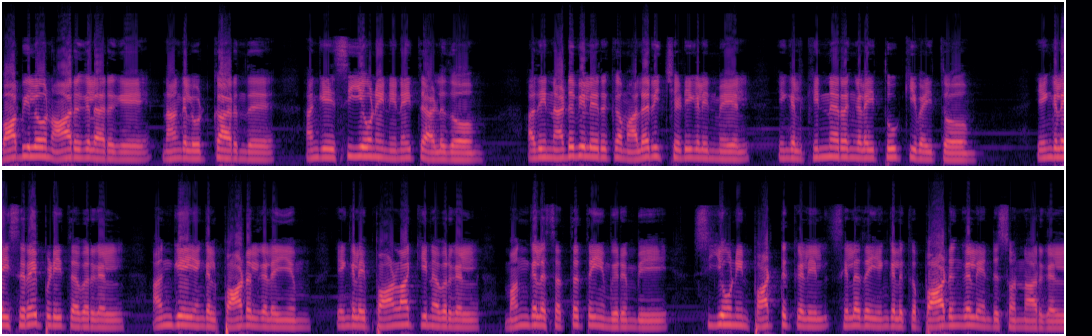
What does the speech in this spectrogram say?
பாபிலோன் ஆறுகள் அருகே நாங்கள் உட்கார்ந்து அங்கே சீயோனை நினைத்து அழுதோம். அதன் நடுவில் இருக்கும் அலரிச் செடிகளின் மேல் எங்கள் கிண்ணறங்களை தூக்கி வைத்தோம். எங்களை சிறைப்பிடித்தவர்கள் அங்கே எங்கள் பாடல்களையும் எங்களை பாழாக்கினவர்கள் மங்கள சத்தத்தையும் விரும்பி சியோனின் பாட்டுகளில் சிலதை எங்களுக்கு பாடுங்கள் என்று சொன்னார்கள்.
